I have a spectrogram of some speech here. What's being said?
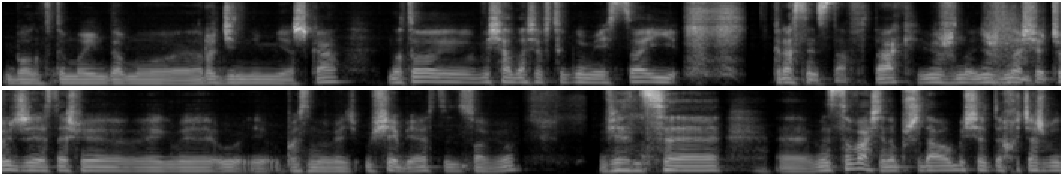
bo on w tym moim domu rodzinnym mieszka, no to wysiada się w tego miejsca i krasny staw, tak? Już, już w nosie czuć, że jesteśmy jakby, powiedzmy u siebie w cudzysłowie. Więc, e, e, więc to właśnie, no przydałoby się chociażby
